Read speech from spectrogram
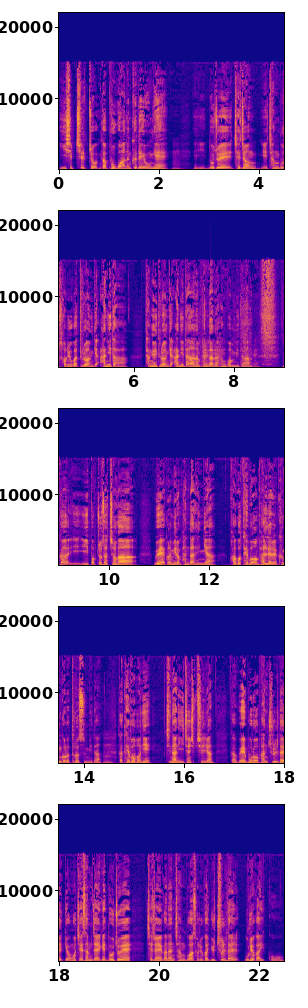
27조, 그러니까 보고하는 그 내용에 음. 이 노조의 재정 장부 서류가 들어가는 게 아니다. 당연히 들어간 게 아니다라는 네. 판단을 한 겁니다. 네. 그러니까 입법조사처가 왜 그럼 이런 판단했냐? 과거 대법원 판례를 근거로 들었습니다. 음. 그러니까 대법원이 지난 2017년 그러니까 외부로 반출될 경우 제3자에게 노조의 재정에 관한 장부와 서류가 유출될 우려가 있고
